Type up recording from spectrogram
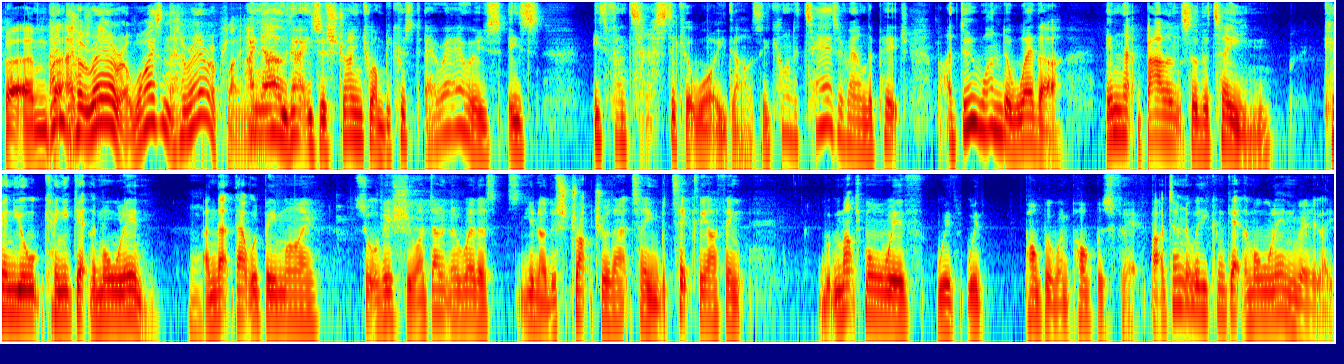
But, um, but And actually- Herrera, why isn't Herrera playing? I know that is a strange one because Herrera is is is fantastic at what he does. He kind of tears around the pitch, but I do wonder whether in that balance of the team, can you can you get them all in? And that that would be my sort of issue. I don't know whether you know the structure of that team, particularly I think much more with with with Pogba when Pogba's fit, but I don't know whether you can get them all in really.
